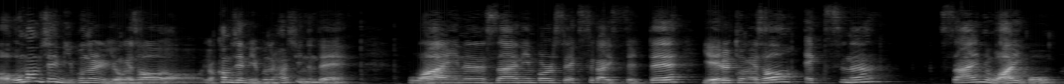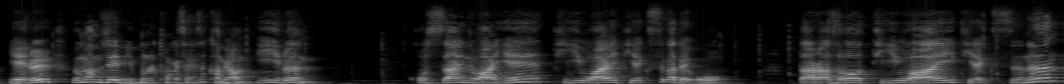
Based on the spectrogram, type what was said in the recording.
어, 음함수의 미분을 이용해서 어, 역함수의 미분을 할 수 있는데 y는 sin 인버스 x가 있을 때 얘를 통해서 x는 sin y고 얘를 음함수의 미분을 통해서 해석하면 이 일은 코사인 y의 dy dx가 되고 따라서 dy dx는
